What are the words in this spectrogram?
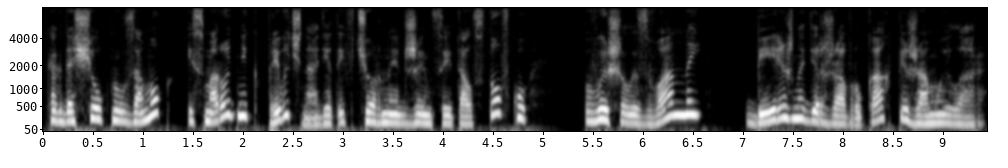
когда щелкнул замок, и смородник, привычно одетый в черные джинсы и толстовку, вышел из ванной, бережно держа в руках пижаму Илара.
